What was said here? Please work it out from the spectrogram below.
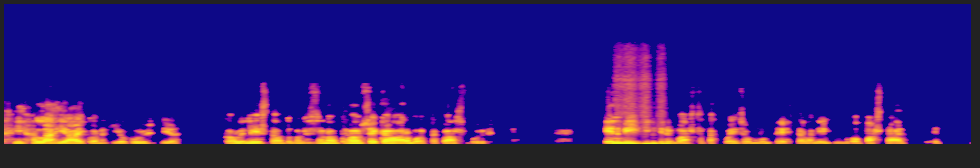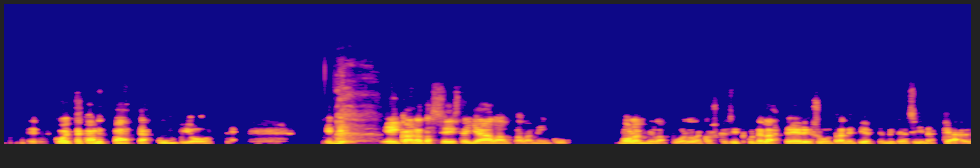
ihan lähiaikoinakin joku yhtiö, joka oli listautumassa, sanoi, että he on sekä arvo- että kasvuyhtiö. En viittinyt vastata, kun ei se ole mun tehtävä, niin opastaa, että, että, että koittakaa nyt päättää, kumpi olette. Että ei kannata seistä jäälautalla niin kuin molemmilla puolella, koska sitten kun ne lähtee eri suuntaan, niin tiedätte, miten siinä käy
